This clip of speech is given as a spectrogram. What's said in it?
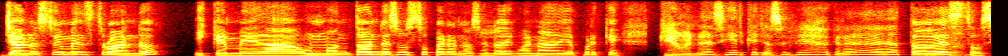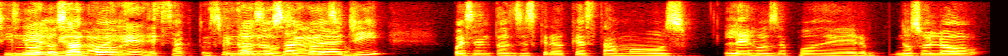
ya no estoy menstruando, y que me da un montón de susto, pero no se lo digo a nadie porque, ¿qué van a decir? Que yo soy vieja, todo esto. Si no lo saco, exacto, si no lo saco de allí, pues entonces creo que estamos lejos de poder no solo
